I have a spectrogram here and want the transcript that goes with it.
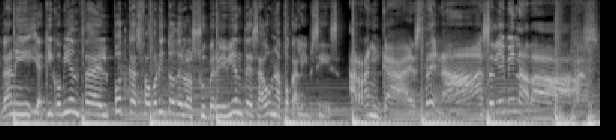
Dani y aquí comienza el podcast favorito de los supervivientes a un apocalipsis. Arranca escenas eliminadas.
